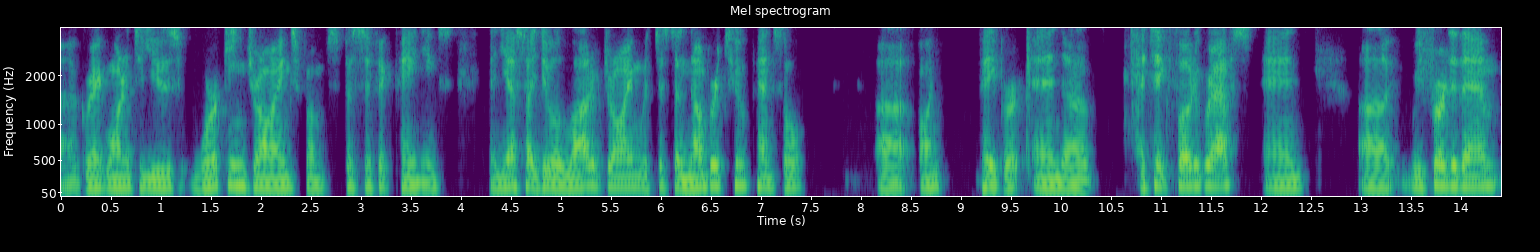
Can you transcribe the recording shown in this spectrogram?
Uh, Greg wanted to use working drawings from specific paintings. And yes, I do a lot of drawing with just a number two pencil uh, on paper. And uh, I take photographs and uh, refer to them.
